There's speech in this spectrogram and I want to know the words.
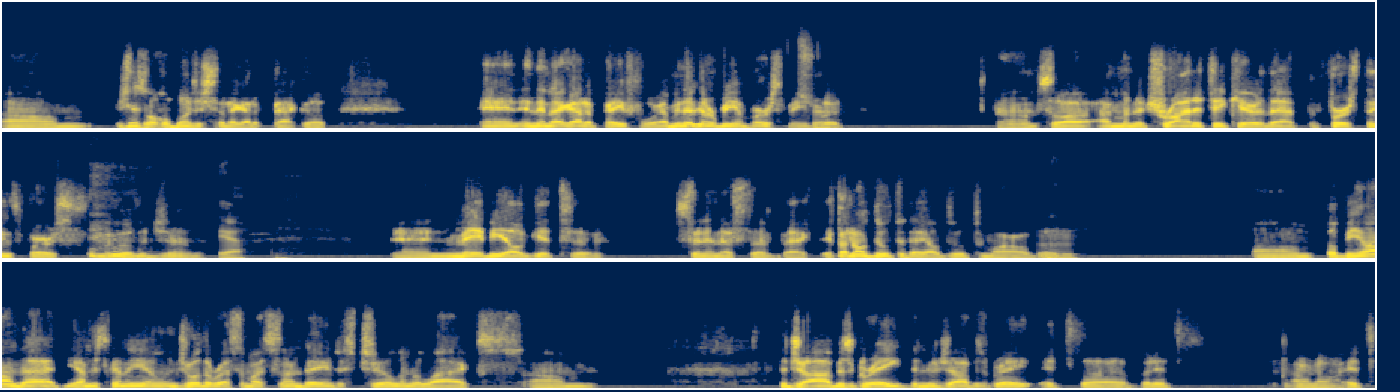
Um, it's just a whole bunch of shit I got to pack up, and and then I got to pay for it. I mean, they're gonna reimburse me, Sure. but um, so I, I'm gonna try to take care of that. But first things first, I'm gonna go to the gym. Yeah. And maybe I'll get to sending that stuff back. If I don't do it today, I'll do it tomorrow. But Mhm. um, but beyond that, yeah, I'm just gonna you know enjoy the rest of my Sunday and just chill and relax. Um, the job is great. The new job is great. It's uh, but it's I don't know. It's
